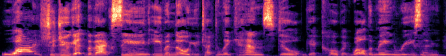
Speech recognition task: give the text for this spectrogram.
Why should you get the vaccine even though you technically can still get COVID? Well, the main reason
